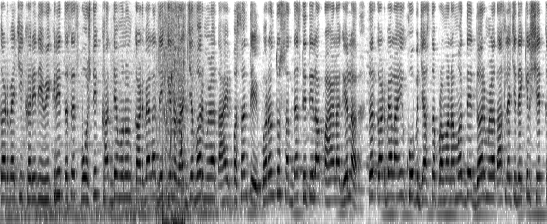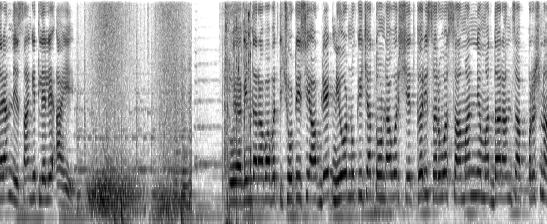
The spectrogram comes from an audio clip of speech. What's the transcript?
कडब्याची खरेदी विक्री तसेच पौष्टिक खाद्य म्हणून कडब्याला देखील राज्यभर मिळत आहे पसंती. परंतु सध्या स्थितीला पाहायला गेलं तर कडब्यालाही खूप जास्त प्रमाणामध्ये दर मिळत असल्याचे देखील शेतकऱ्यांनी सांगितलेले आहे. सोयाबीन दराबाबत छोटीशी अपडेट निवडणुकीच्या तोंडावर शेतकरी सर्वसामान्य मतदारांचा प्रश्न.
